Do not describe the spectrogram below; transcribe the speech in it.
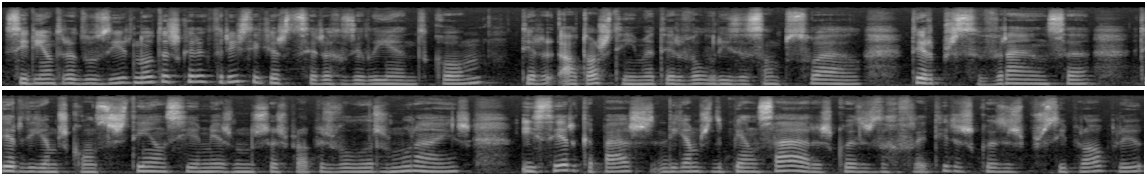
se iriam traduzir noutras características de ser resiliente, como ter autoestima, ter valorização pessoal, ter perseverança, ter, digamos, consistência mesmo nos seus próprios valores morais e ser capaz, digamos, de pensar as coisas, de refletir as coisas por si próprio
